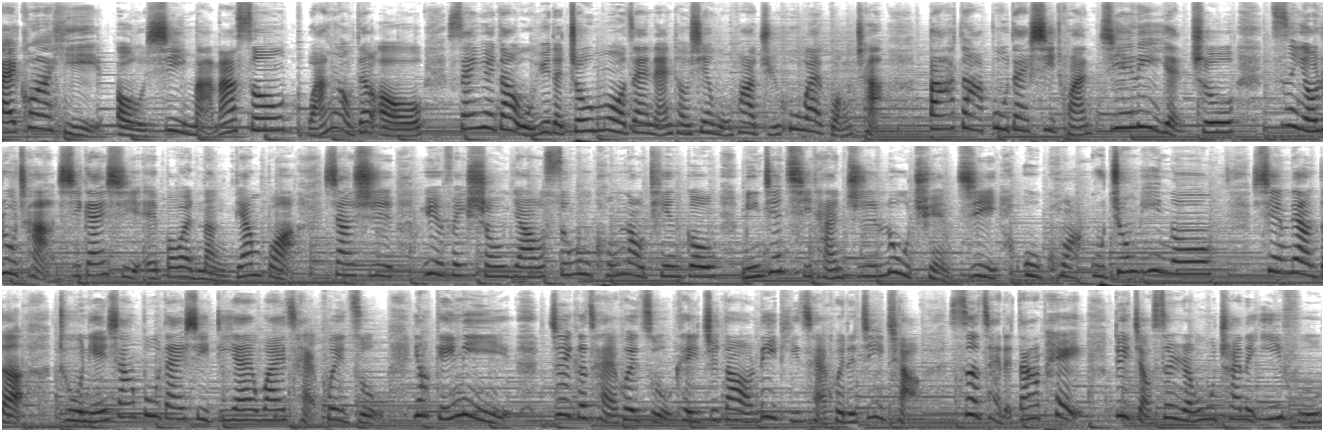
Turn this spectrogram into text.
来跨喜偶戏马拉松，玩偶的偶。三月到五月的周末，在南投县文化局户外广场，八大布袋戏团接力演出，自由入场。西干喜 A boy 冷点半，像是岳飞收妖、孙悟空闹天宫、民间奇谈之鹿犬记、物跨五中品哦。限量的土年香布袋戏 DIY 彩绘组要给你，这个彩绘组可以知道立体彩绘的技巧、色彩的搭配，对角色人物穿的衣服。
